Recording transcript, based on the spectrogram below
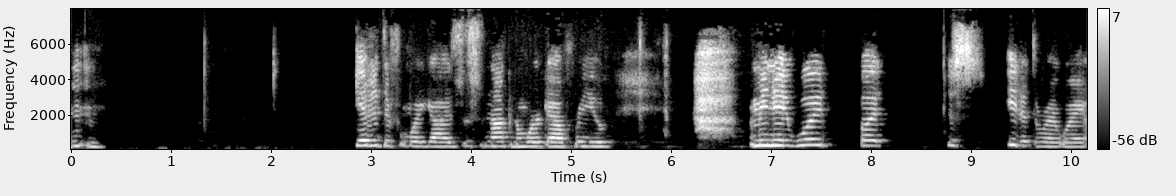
Mm-mm. Get a different way, guys. This is not going to work out for you. I mean, it would, but just eat it the right way.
